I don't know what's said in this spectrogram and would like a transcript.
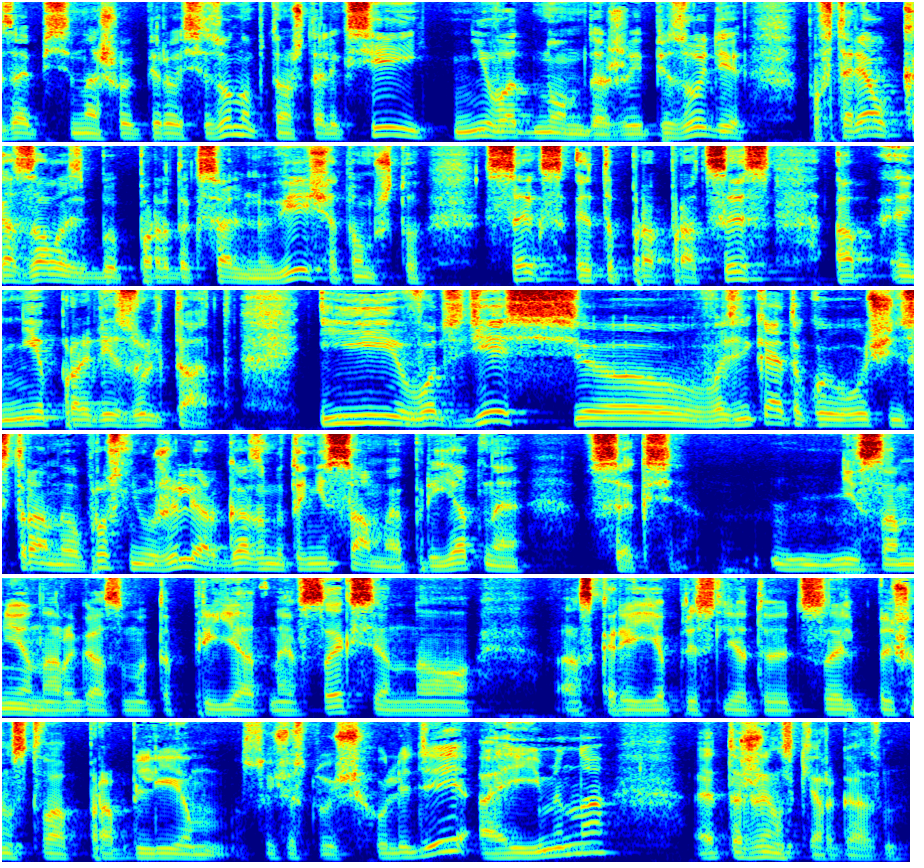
записи нашего первого сезона, потому что Алексей ни в одном даже эпизоде повторял, казалось бы, парадоксальную вещь о том, что секс – это про процесс, а не про результат. И вот здесь э, возникает такой очень странный вопрос. Неужели оргазм – это не самое приятное в сексе? Несомненно, оргазм – это приятное в сексе, но а, скорее я преследую цель большинства проблем, существующих у людей, а именно это женский оргазм.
